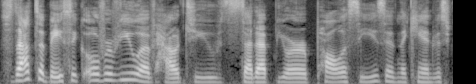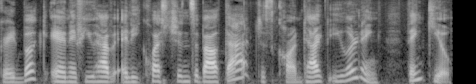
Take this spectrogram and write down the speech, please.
So that's a basic overview of how to set up your policies in the Canvas gradebook. And if you have any questions about that, just contact eLearning. Thank you.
